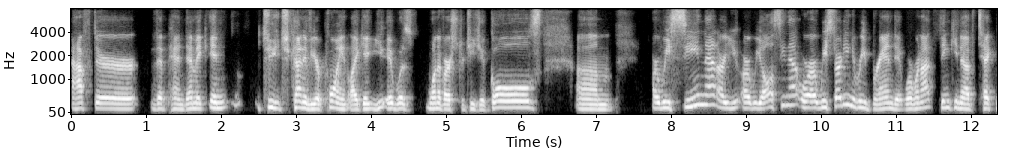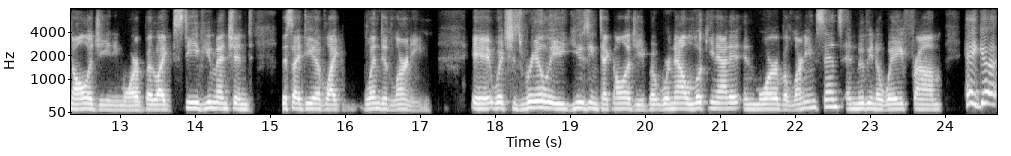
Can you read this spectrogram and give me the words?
after the pandemic? In to, to kind of your point, like it, it was one of our strategic goals. Um, are we seeing that are you are we all seeing that or are we starting to rebrand it where we're not thinking of technology anymore but like steve you mentioned this idea of like blended learning it, which is really using technology but we're now looking at it in more of a learning sense and moving away from hey good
